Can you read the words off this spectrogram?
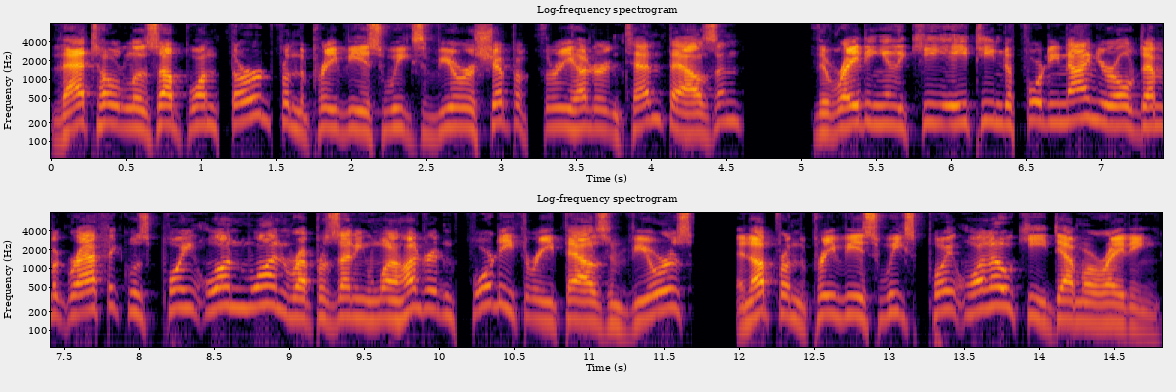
That total is up one third from the previous week's viewership of 310,000. The rating in the key 18 to 49 year old demographic was 0.11, representing 143,000 viewers, and up from the previous week's 0.10 key demo rating.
